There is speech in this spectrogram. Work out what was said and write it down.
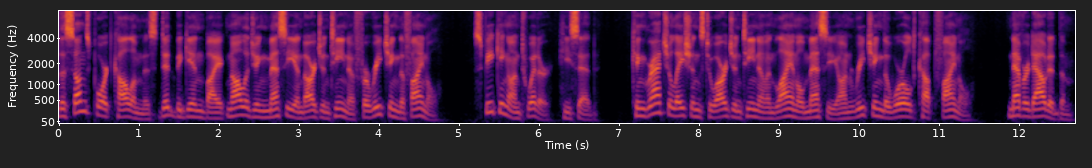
The Sunsport columnist did begin by acknowledging Messi and Argentina for reaching the final. Speaking on Twitter, he said. Congratulations to Argentina and Lionel Messi on reaching the World Cup final. Never doubted them.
